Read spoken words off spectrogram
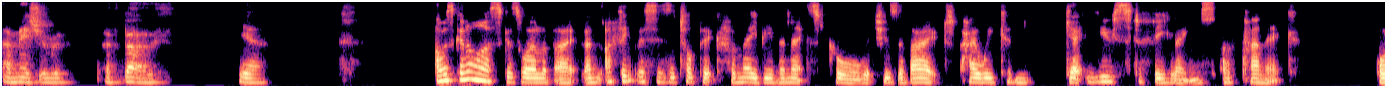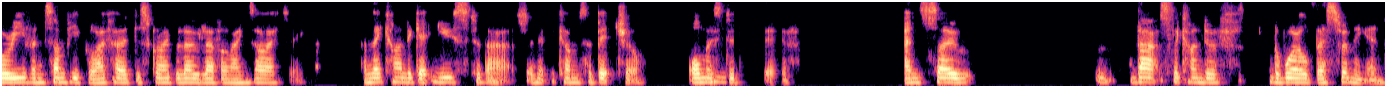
a measure of, of both. Yeah. I was going to ask as well about, and I think this is a topic for maybe the next call, which is about how we can get used to feelings of panic or even some people I've heard describe low level anxiety. And they kind of get used to that and it becomes habitual, almost mm. addictive. And so that's the kind of the world they're swimming in.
